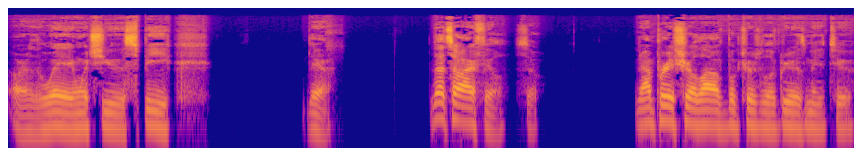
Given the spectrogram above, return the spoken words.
or the way in which you speak. Yeah. That's how I feel. So, and I'm pretty sure a lot of booktubers will agree with me too.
